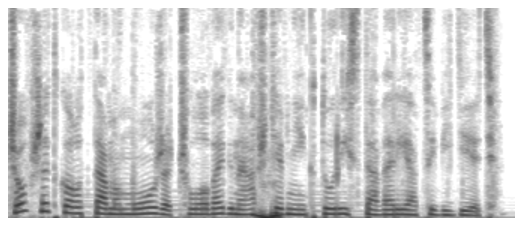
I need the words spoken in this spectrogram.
Čo všetko tam môže človek, návštevník, turista, veriaci vidieť?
